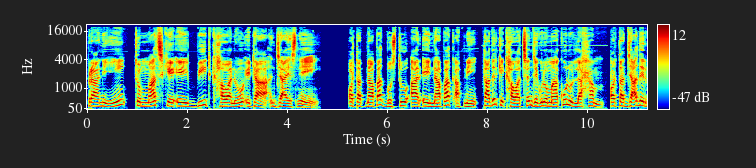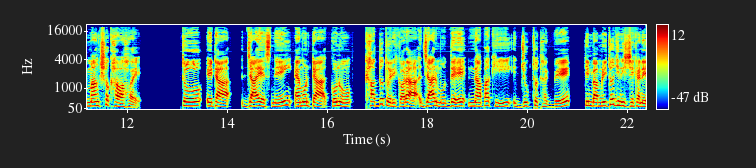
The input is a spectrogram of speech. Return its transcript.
প্রাণী, তো মাছকে এই বিট খাওয়ানো এটা জায়েজ নেই। অর্থাৎ নাপাক বস্তু আর এই নাপাক আপনি তাদেরকে খাওয়াচ্ছেন যেগুলো মাকুল উল্লাহাম অর্থাৎ যাদের মাংস খাওয়া হয়। তো এটা জায়েজ নেই এমনটা কোনো খাদ্য তৈরি করা যার মধ্যে নাপাকি যুক্ত থাকবে কিংবা মৃত জিনিস যেখানে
